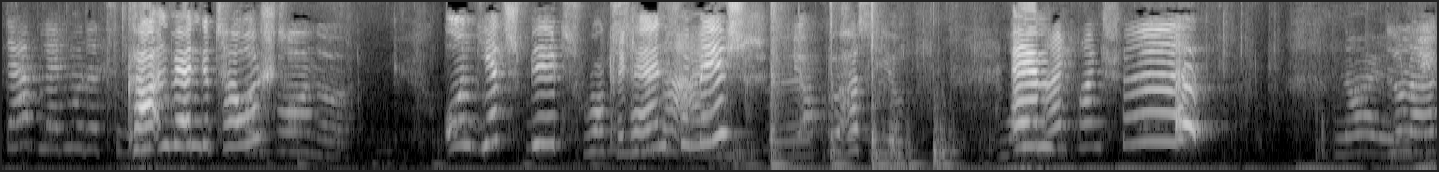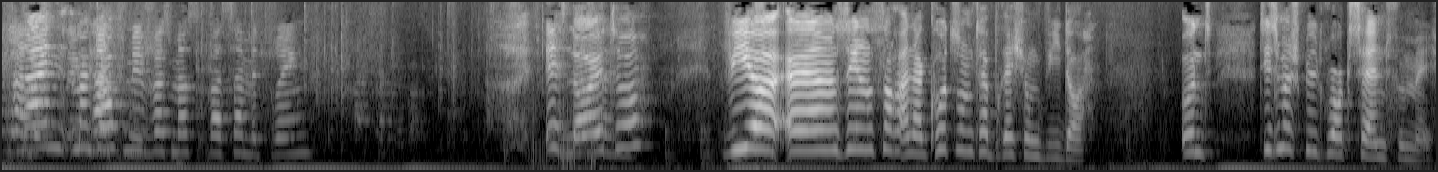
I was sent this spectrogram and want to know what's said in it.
Bleiben oder zurück? Karten werden getauscht. Und jetzt spielt Roxane Kriegt für mich. Du hast hier. Ähm, Nein. Lola, Nein, man darf mir was Wasser mitbringen? Leute, wir äh, sehen uns nach einer kurzen Unterbrechung wieder. Und diesmal spielt Roxanne für mich.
